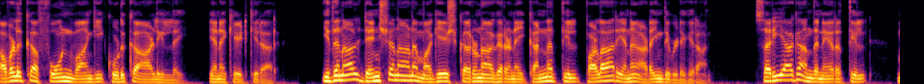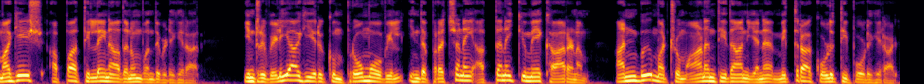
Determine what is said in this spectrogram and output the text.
அவளுக்கு ஃபோன் வாங்கி கொடுக்க ஆளில்லை என கேட்கிறார். இதனால் டென்ஷனான மகேஷ் கருணாகரனை கன்னத்தில் பளார் என அடைந்து விடுகிறான். சரியாக அந்த நேரத்தில் மகேஷ் அப்பா தில்லைநாதனும் வந்துவிடுகிறார் இன்று வெளியாகியிருக்கும் புரோமோவில் இந்த பிரச்சனை அத்தனைக்குமே காரணம். அன்பு மற்றும் ஆனந்திதான் என மித்ரா கொளுத்தி போடுகிறாள்.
